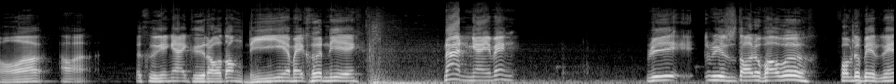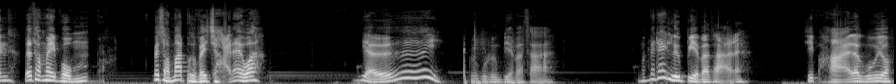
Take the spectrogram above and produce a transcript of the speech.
อ๋อ เอา ก็คือง่ายๆ คือเราต้องหนีไม่เคิลนี่เอง นั่นไงแม่ง re restore the power from the basement แล้วทำไมผม ไม่สามารถเปิดไฟฉายได้วะเหี้ยเอ้ยกูลืมเปลี่ยนภาษา มันไม่ได้ลืมเปลี่ยนภาษานะ ชิบหายแล้วคุณผู้ชม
